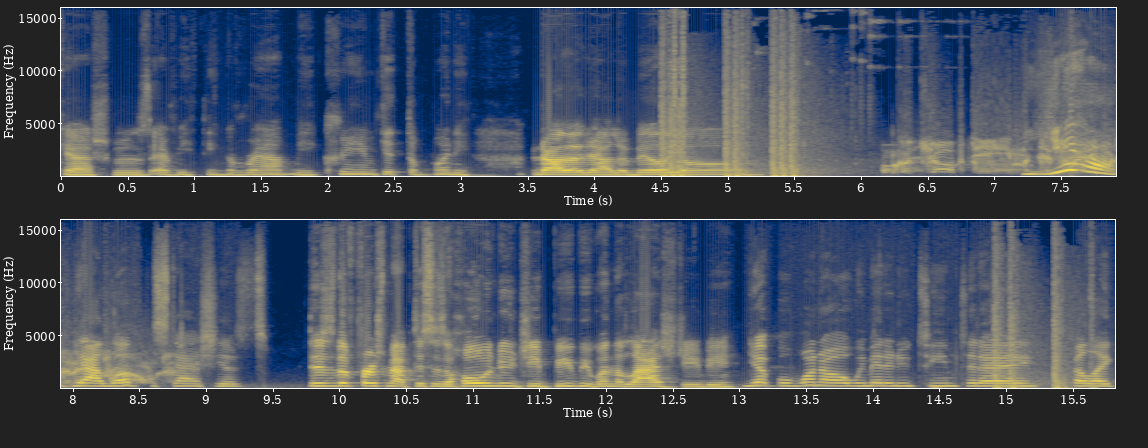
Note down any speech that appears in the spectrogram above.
Cash was everything around me. Cream, get the money. Dollar dollar bill, yo. Good job, team. Yeah, yeah. I love pistachios. This is the first map. This is a whole new GB. We won the last GB. Yep. Well, 1-0. We made a new team today. Felt like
